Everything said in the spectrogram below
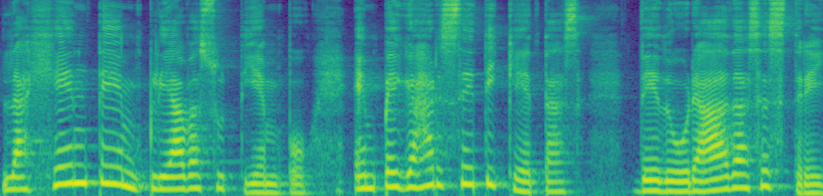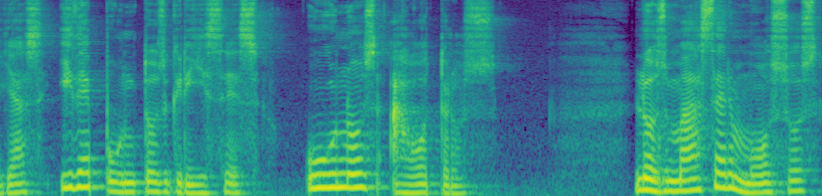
la gente empleaba su tiempo en pegarse etiquetas de doradas estrellas y de puntos grises unos a otros. Los más hermosos,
